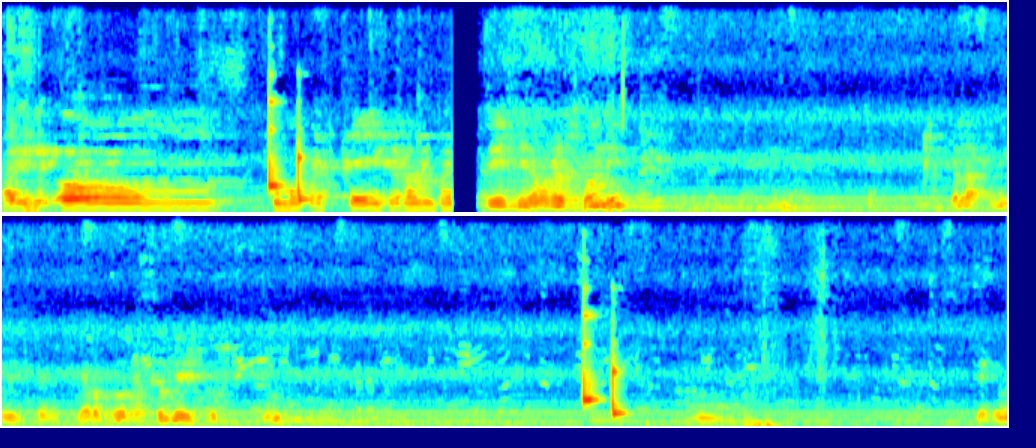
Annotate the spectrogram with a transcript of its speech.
హరి ఓం. సుముఖేకదంత వేసి నమస్కోండి ఇలా గడప రసం వేయచ్చు ఎక్కడ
